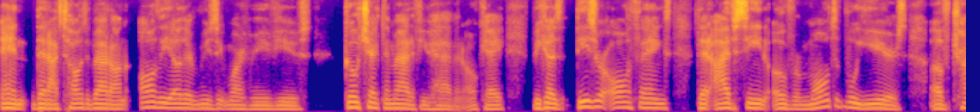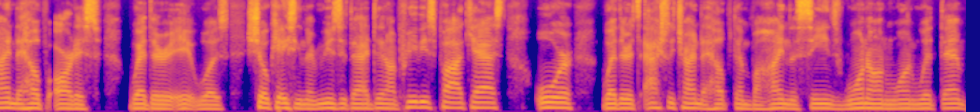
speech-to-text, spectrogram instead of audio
and that I've talked about on all the other music marketing reviews go check them out if you haven't okay? Because these are all things that i've seen over multiple years of trying to help artists whether it was showcasing their music that i did on previous podcasts or whether it's actually trying to help them behind the scenes one-on-one with them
